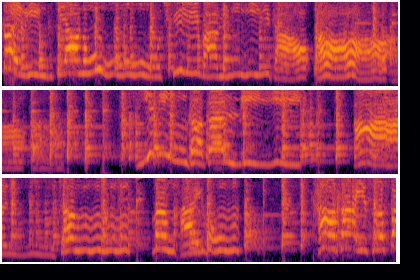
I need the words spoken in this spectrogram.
带领着家奴去把你找，一定得跟你把理争。孟海公他在此房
